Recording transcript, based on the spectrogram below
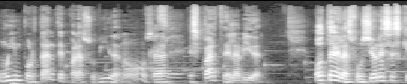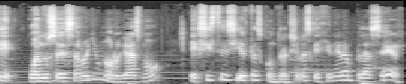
muy importante para su vida, ¿no? O sea, es parte de la vida. Otra de las funciones es que cuando se desarrolla un orgasmo, existen ciertas contracciones que generan placer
